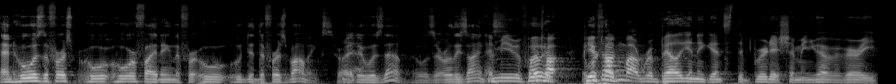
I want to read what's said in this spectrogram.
Yeah. And who was the first? Who who were fighting the fir- who who did the first bombings? Right, Yeah. it was them. It was the early Zionists. I mean, if we're, the way, talk, if we're talking about rebellion against the British, I mean, you have a very,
